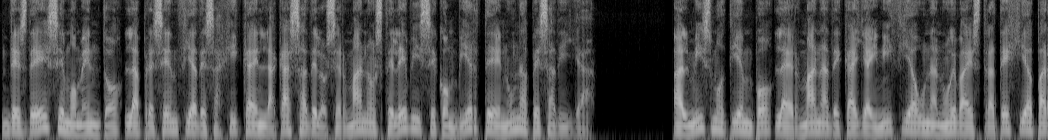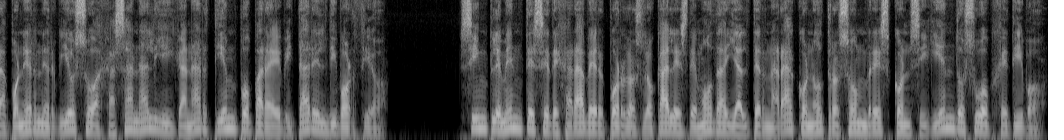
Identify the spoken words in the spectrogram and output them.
Desde ese momento, la presencia de Sajika en la casa de los hermanos Celebi se convierte en una pesadilla. Al mismo tiempo, la hermana de Kaya inicia una nueva estrategia para poner nervioso a Hassan Ali y ganar tiempo para evitar el divorcio simplemente se dejará ver por los locales de moda y alternará con otros hombres consiguiendo su objetivo.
